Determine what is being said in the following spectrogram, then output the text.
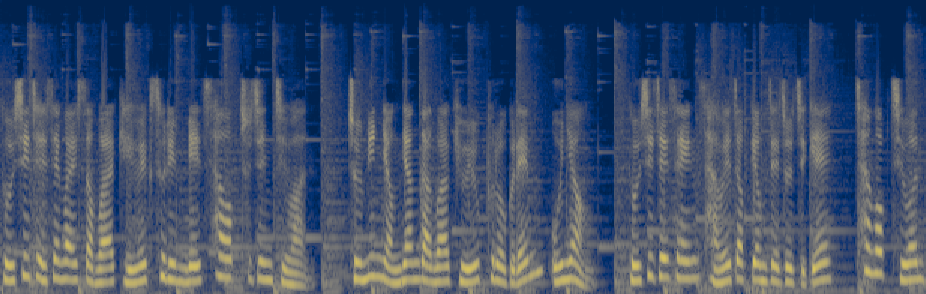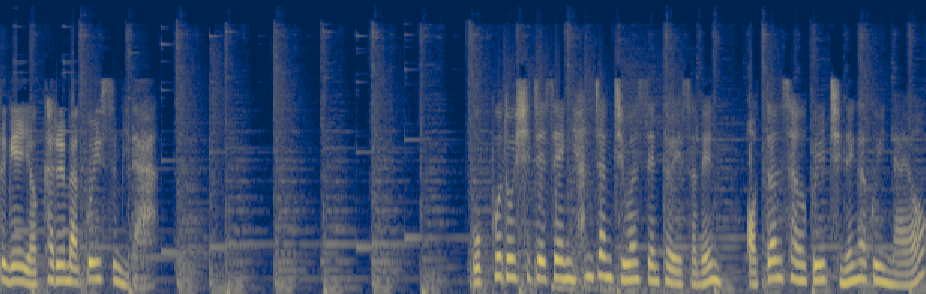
도시 재생 활성화 계획 수립 및 사업 추진 지원, 주민 역량 강화 교육 프로그램 운영, 도시 재생 사회적 경제 조직의 창업 지원 등의 역할을 맡고 있습니다. 오포도 시재생 현장 지원센터에서는 어떤 사업을 진행하고 있나요?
